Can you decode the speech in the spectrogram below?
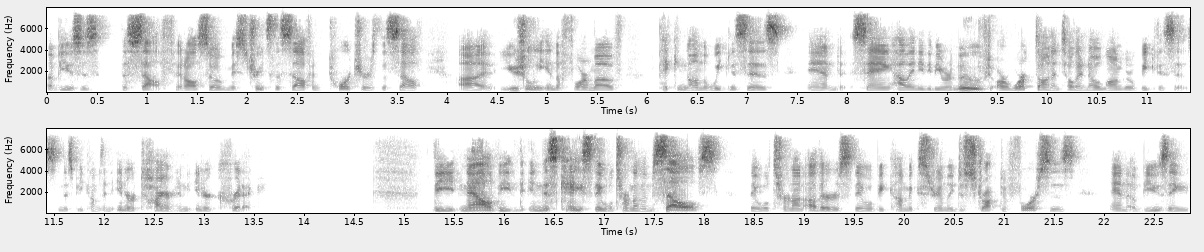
abuses the self. It also mistreats the self and tortures the self, uh, usually in the form of picking on the weaknesses and saying how they need to be removed or worked on until they're no longer weaknesses. And this becomes an inner tyrant, an inner critic. The now the in this case they will turn on themselves, they will turn on others, they will become extremely destructive forces and abusing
